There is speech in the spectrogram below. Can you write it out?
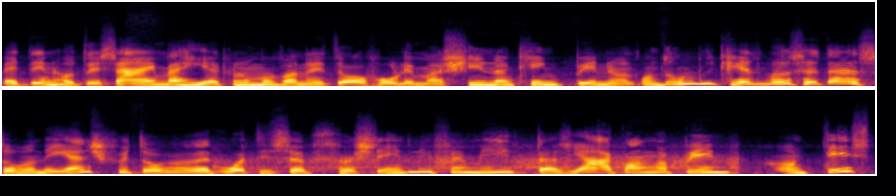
Weil den hat es auch immer hergenommen, wenn ich da auf alle Maschinen gehängt bin. Und, und umgekehrt war es halt auch so, wenn er ins Spital war, war das selbstverständlich für mich, dass ich auch gegangen bin. Und das,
